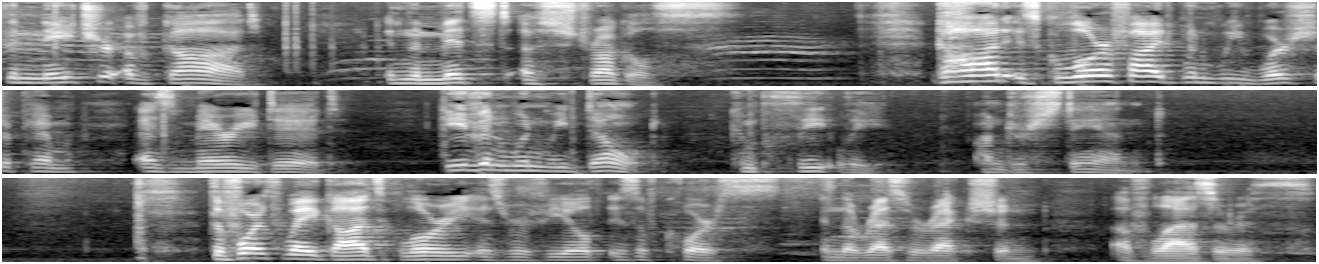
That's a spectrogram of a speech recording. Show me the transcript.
the nature of God in the midst of struggles. God is glorified when we worship Him as Mary did, even when we don't completely understand. The fourth way God's glory is revealed is, of course, in the resurrection of Lazarus.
